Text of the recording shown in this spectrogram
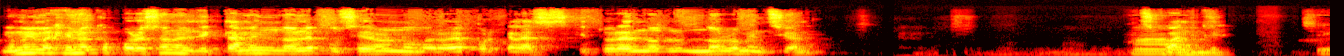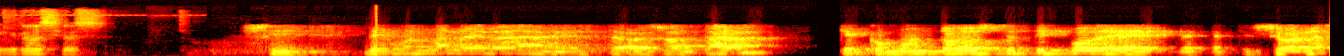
Yo me imagino que por eso en el dictamen no le pusieron número, ¿eh? porque las escrituras no, no lo mencionan. Ah, sí, gracias. Sí, de igual manera, este, resaltar que como en todo este tipo de, de peticiones,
